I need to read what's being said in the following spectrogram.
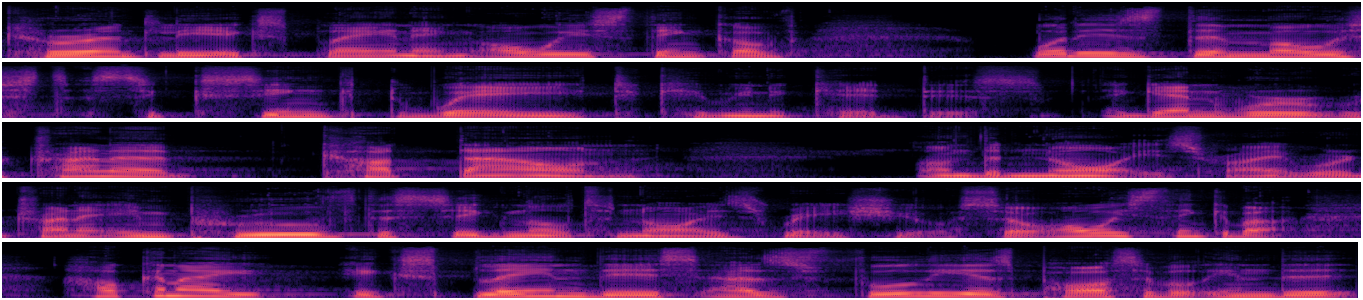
currently explaining, always think of what is the most succinct way to communicate this? Again, we're, we're trying to cut down on the noise, right? We're trying to improve the signal to noise ratio. So always think about how can I explain this as fully as possible in the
